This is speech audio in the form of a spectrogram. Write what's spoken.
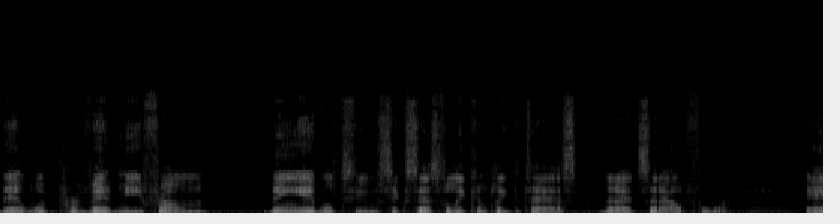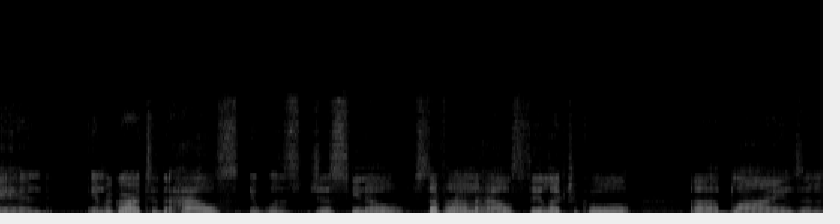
that would prevent me from being able to successfully complete the task that I'd set out for. And in regard to the house, it was just, you know, stuff around the house, the electrical, uh, blinds and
